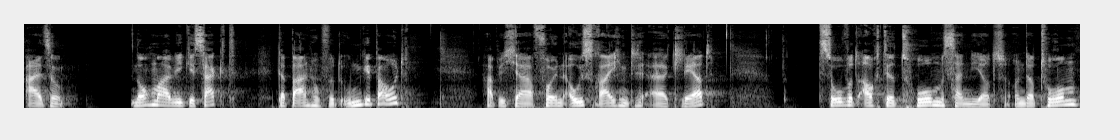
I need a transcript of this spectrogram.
Also, nochmal, wie gesagt, der Bahnhof wird umgebaut. Habe ich ja vorhin ausreichend erklärt. So wird auch der Turm saniert. Und der Turm,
